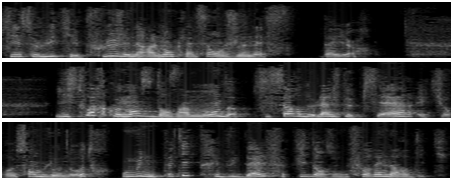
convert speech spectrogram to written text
qui est celui qui est plus généralement classé en jeunesse, d'ailleurs. L'histoire commence dans un monde qui sort de l'âge de pierre et qui ressemble au nôtre, où une petite tribu d'elfes vit dans une forêt nordique.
